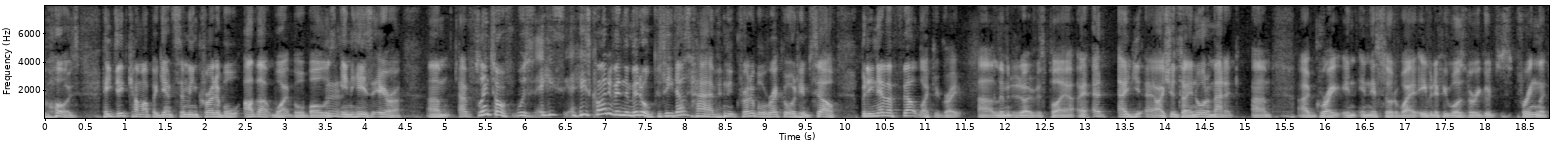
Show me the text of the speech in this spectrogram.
was, he did come up against some incredible other white ball bowlers mm. in his era. Um, Flintoff was he's he's kind of in the middle because he does have an incredible record himself, but he never felt like a great uh, limited overs player. A, a, a, I should say an automatic um, uh, great in, in this sort of way, even if he was very good for England.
